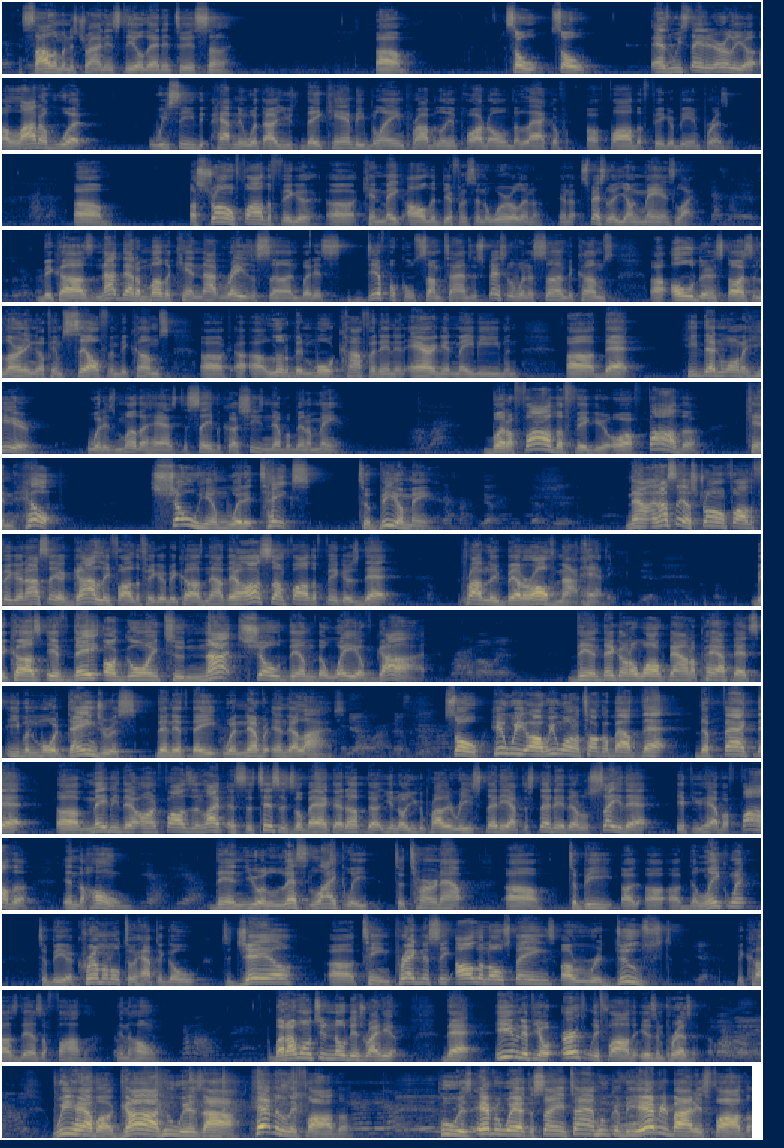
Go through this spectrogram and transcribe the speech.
That's and Solomon is trying to instill that into his son. Um, so, so, as we stated earlier, a lot of what we see happening with our youth, they can be blamed probably in part on the lack of a father figure being present. Um, a strong father figure uh, can make all the difference in the world, in a, in a, especially a young man's life. Because not that a mother cannot raise a son, but it's difficult sometimes, especially when a son becomes uh, older and starts learning of himself and becomes uh, a, a, little bit more confident and arrogant, maybe even, uh, that he doesn't want to hear what his mother has to say because she's never been a man. But a father figure or a father can help show him what it takes to be a man. Now, and I say a strong father figure and I say a godly father figure because now there are some father figures that probably better off not having. Because if they are going to not show them the way of God, then they're going to walk down a path that's even more dangerous than if they were never in their lives. So here we are. We want to talk about that the fact that uh, maybe there aren't fathers in life, and statistics will back that up. That you know, you can probably read study after study that'll say that if you have a father in the home, yeah, yeah. then you are less likely to turn out uh, to be a, a, a, delinquent, to be a criminal, to have to go to jail, uh, teen pregnancy. All of those things are reduced yeah. because there's a father Come in the home. But I want you to know this right here that even if your earthly father isn't present, we have a God who is our heavenly Father, who is everywhere at the same time, who can be everybody's Father,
